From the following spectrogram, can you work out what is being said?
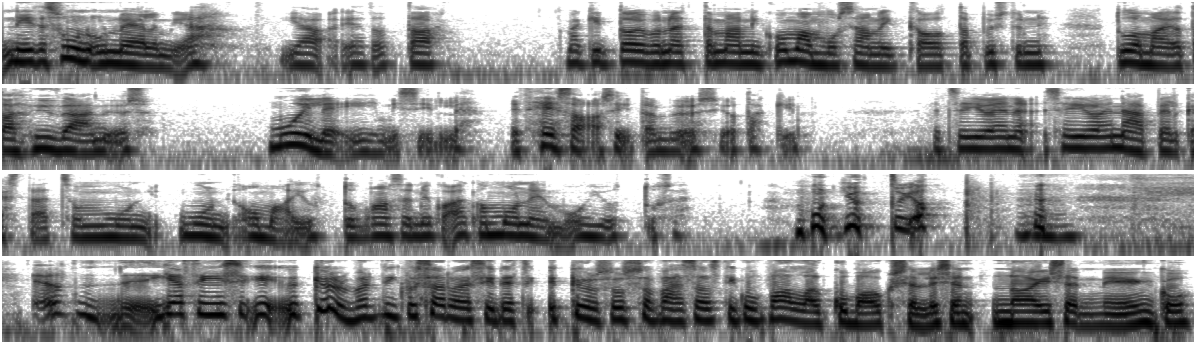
niitä sun unelmia. Ja, ja tota, mäkin toivon, että mä niin oman museoni kautta pystyn tuomaan jotain hyvää myös muille ihmisille, että he saa siitä myös jotakin. Että se, ei ole enää, se ei ole enää pelkästään, että se on mun, mun oma juttu, vaan se on niin aika monen muun juttu se mun juttu jo. Mm ja siis kyllä mä niin kuin sanoisin, että kyllä sussa on vähän sellaista niin vallankumouksellisen naisen niin kuin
